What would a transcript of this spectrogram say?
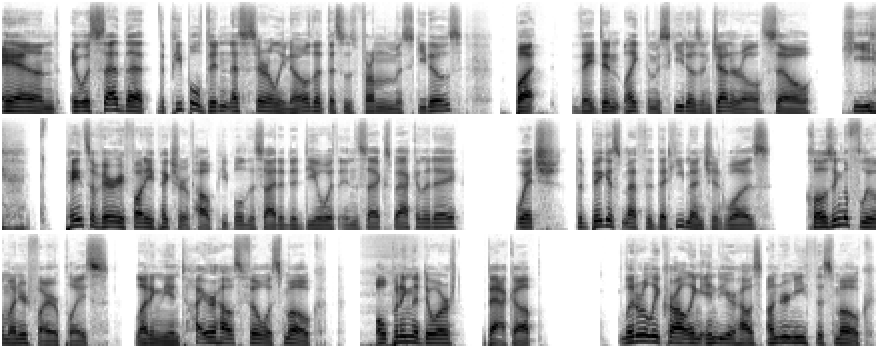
And it was said that the people didn't necessarily know that this was from the mosquitoes, but they didn't like the mosquitoes in general. So he paints a very funny picture of how people decided to deal with insects back in the day, which the biggest method that he mentioned was closing the flume on your fireplace, letting the entire house fill with smoke, opening the door back up, literally crawling into your house underneath the smoke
